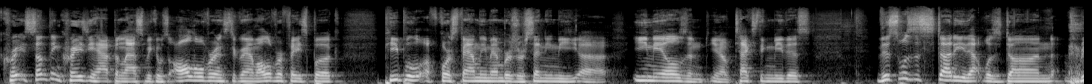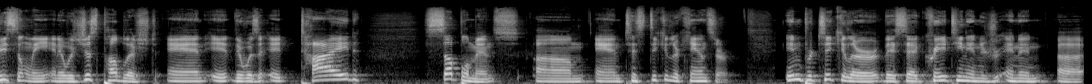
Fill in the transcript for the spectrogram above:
cra- something crazy happened last week. It was all over Instagram, all over Facebook. People, of course, family members are sending me uh, emails and you know texting me this. This was a study that was done recently, and it was just published, and it there was it tied supplements um, and testicular cancer. In particular, they said creatine and, adre- and uh.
